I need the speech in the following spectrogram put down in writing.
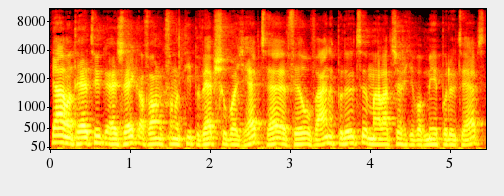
Ja, want hè, natuurlijk, zeker afhankelijk van het type webshop wat je hebt. Hè, veel of weinig producten, maar laten we zeggen dat je wat meer producten hebt.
